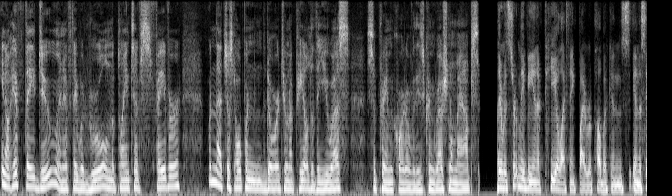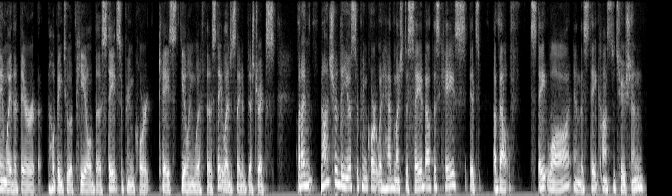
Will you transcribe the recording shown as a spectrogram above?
you know, if they do and if they would rule in the plaintiff's favor, wouldn't that just open the door to an appeal to the US Supreme Court over these congressional maps? There would certainly be an appeal, I think, by Republicans in the same way that they're hoping to appeal the state Supreme Court case dealing with the state legislative districts. But I'm not sure the U.S. Supreme Court would have much to say about this case. It's about state law and the state constitution.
